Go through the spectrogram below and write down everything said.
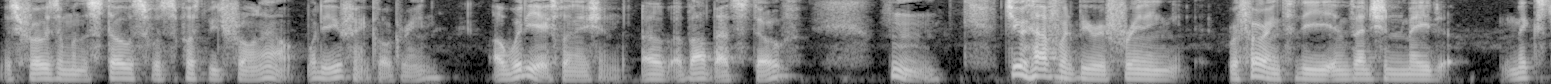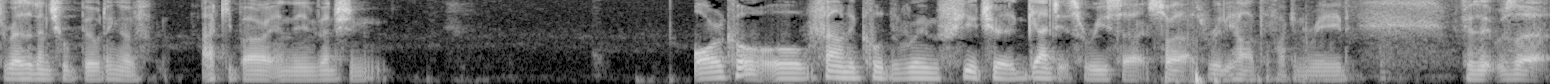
was frozen when the stove was supposed to be thrown out. What do you think, Green? A witty explanation about that stove? Hmm. Do you happen to be referring, referring to the invention made mixed residential building of Akibara in the invention Oracle or founded called the Room Future Gadgets Research. Sorry, that's really hard to fucking read because it was uh,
